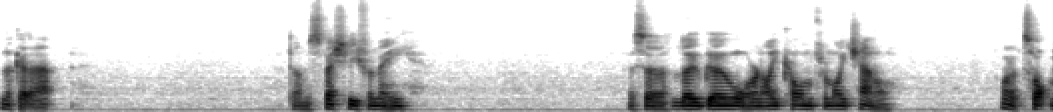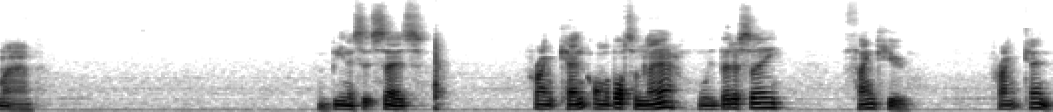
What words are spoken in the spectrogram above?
Look at that done specially for me. As a logo or an icon for my channel. What a top man. And being as it says Frank Kent on the bottom there, we better say thank you, Frank Kent.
